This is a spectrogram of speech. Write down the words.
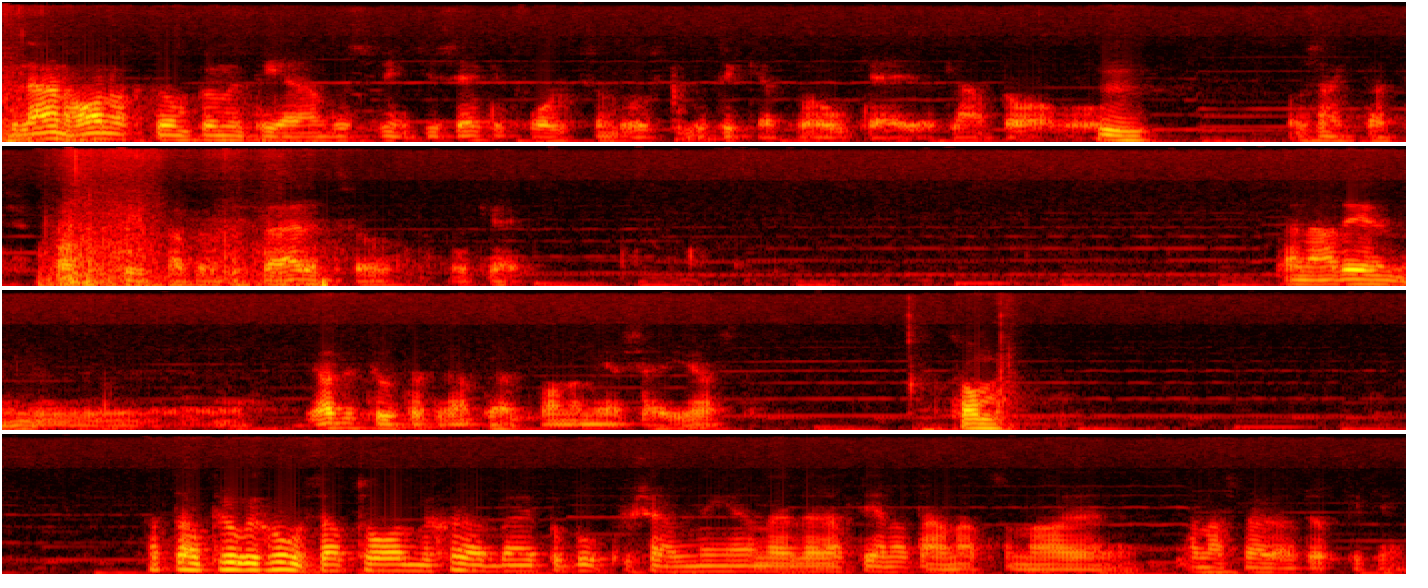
Skulle han ha något komprometterande så finns ju säkert folk som då skulle tycka att det var okej att klanta av och, Mm. och sagt att slippa för besväret så okej. Men hade, jag hade trott att det eventuellt var något mer seriöst. Som? Att ha provisionsavtal med Sjöberg på bokförsäljningen eller att det är något annat som har, han har snurrat upp det kring.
